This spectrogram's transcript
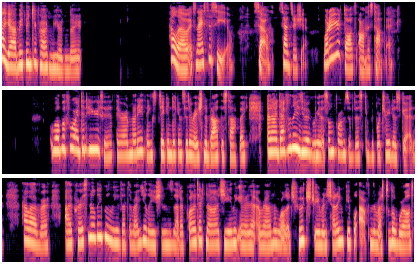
Hi, Gabby. Thank you for having me here tonight. Hello, it's nice to see you. So, censorship. What are your thoughts on this topic? Well, before I did hear you say that there are many things to take into consideration about this topic, and I definitely do agree that some forms of this can be portrayed as good. However, I personally believe that the regulations that are put on technology and the internet around the world are too extreme in shutting people out from the rest of the world,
